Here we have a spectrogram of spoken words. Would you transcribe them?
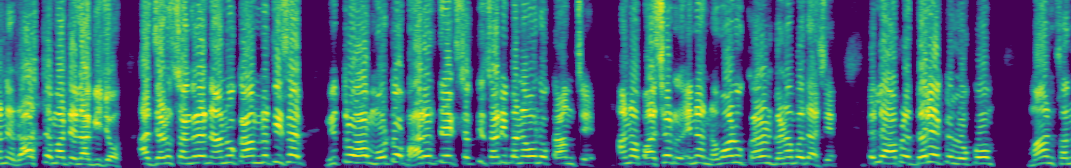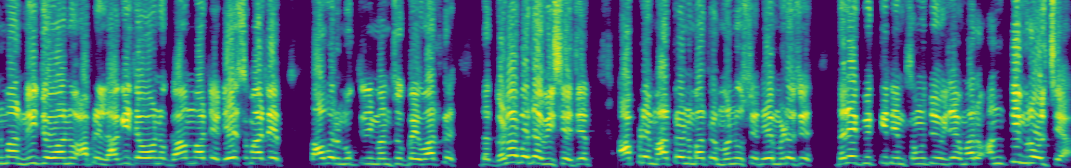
અને રાષ્ટ્ર માટે લાગી જાઓ. આ જળ સંગ્રહ નાનું કામ નથી સાહેબ. મિત્રો, આ મોટો ભારતને એક શક્તિશાળી બનાવવાનું કામ છે. આના પાછળ એના નવાણું કારણ ઘણા બધા છે. એટલે આપણે દરેક લોકો માન સન્માન નહીં જોવાનું, આપણે લાગી જવાનું. ગામ માટે, દેશ માટે પાવર મુક્તિની મનસુખભાઈ વાત કરે. ઘણા બધા વિષય છે. આપણે માત્ર ને માત્ર મનુષ્ય દેહ મળ્યો છે. દરેક વ્યક્તિને એમ સમજવું છે મારો અંતિમ રોલ છે આ.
